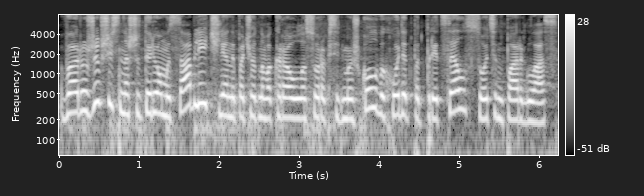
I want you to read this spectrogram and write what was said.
Вооружившись нашатырем и саблей, члены почетного караула 47-й школы выходят под прицел сотен пар глаз.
